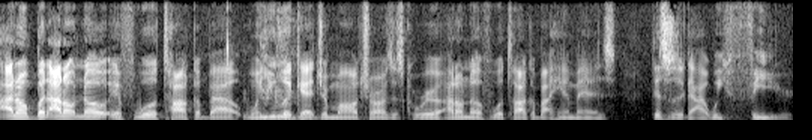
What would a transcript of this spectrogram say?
I don't, but I don't know if we'll talk about when you look at Jamaal Charles' career. I don't know if we'll talk about him as this is a guy we feared.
